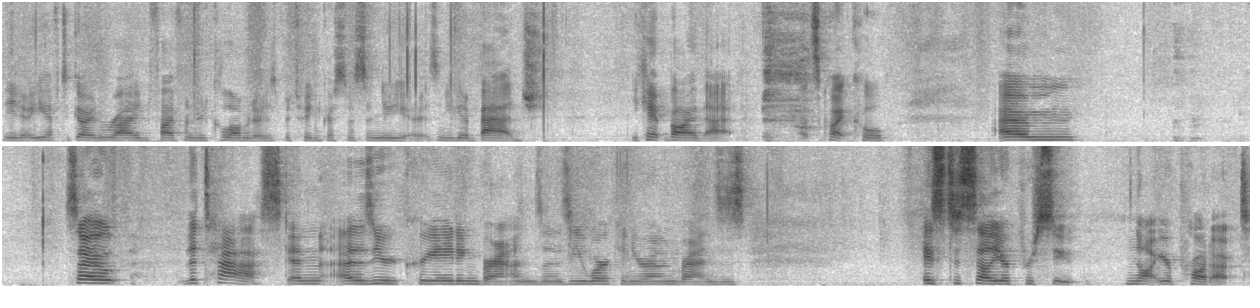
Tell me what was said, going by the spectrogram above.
you know, you have to go and ride 500 kilometers between Christmas and New Year's, and you get a badge. You can't buy that. That's quite cool. Um, so the task, and as you're creating brands, and as you work in your own brands, is, is to sell your pursuit, not your product.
